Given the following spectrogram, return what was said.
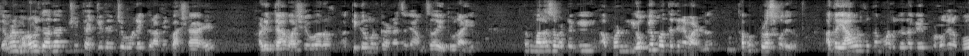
त्यामुळे मनोज दादांची त्यांची त्यांची म्हणून एक ग्रामीण भाषा आहे. आणि त्या भाषेवर अतिक्रमण करण्याचा काही आमचा हेतू नाही. पण मला असं वाटतं की आपण योग्य पद्धतीने मांडलं तर आपण प्लसमध्ये जातो. आता यावर सुद्धा मनोज दादा काही म्हणू दे नको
